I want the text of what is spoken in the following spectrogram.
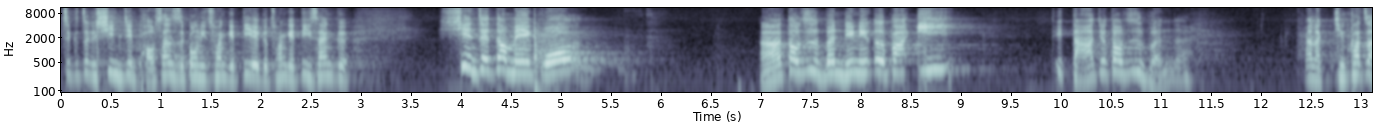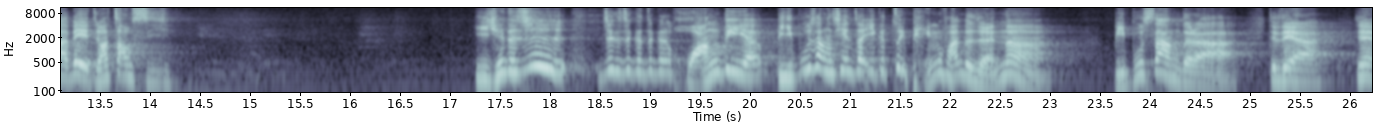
这个这个信件跑三十公里，传给第二个，传给第三个。现在到美国，啊，到日本零零二八一，一打就到日本了。啊，那请卡在背，怎么造死？以前的日，这个这个这个皇帝啊，比不上现在一个最平凡的人呢，比不上的啦，对不对啊？这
